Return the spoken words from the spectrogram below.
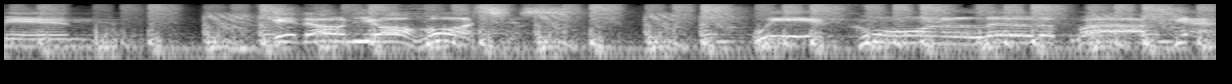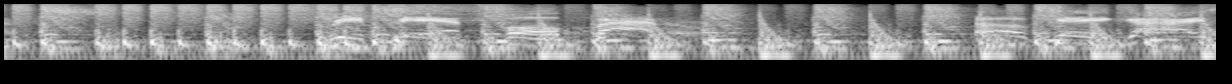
men, get on your horses. We're gonna load up our guns. Prepare for battle. Okay, guys.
